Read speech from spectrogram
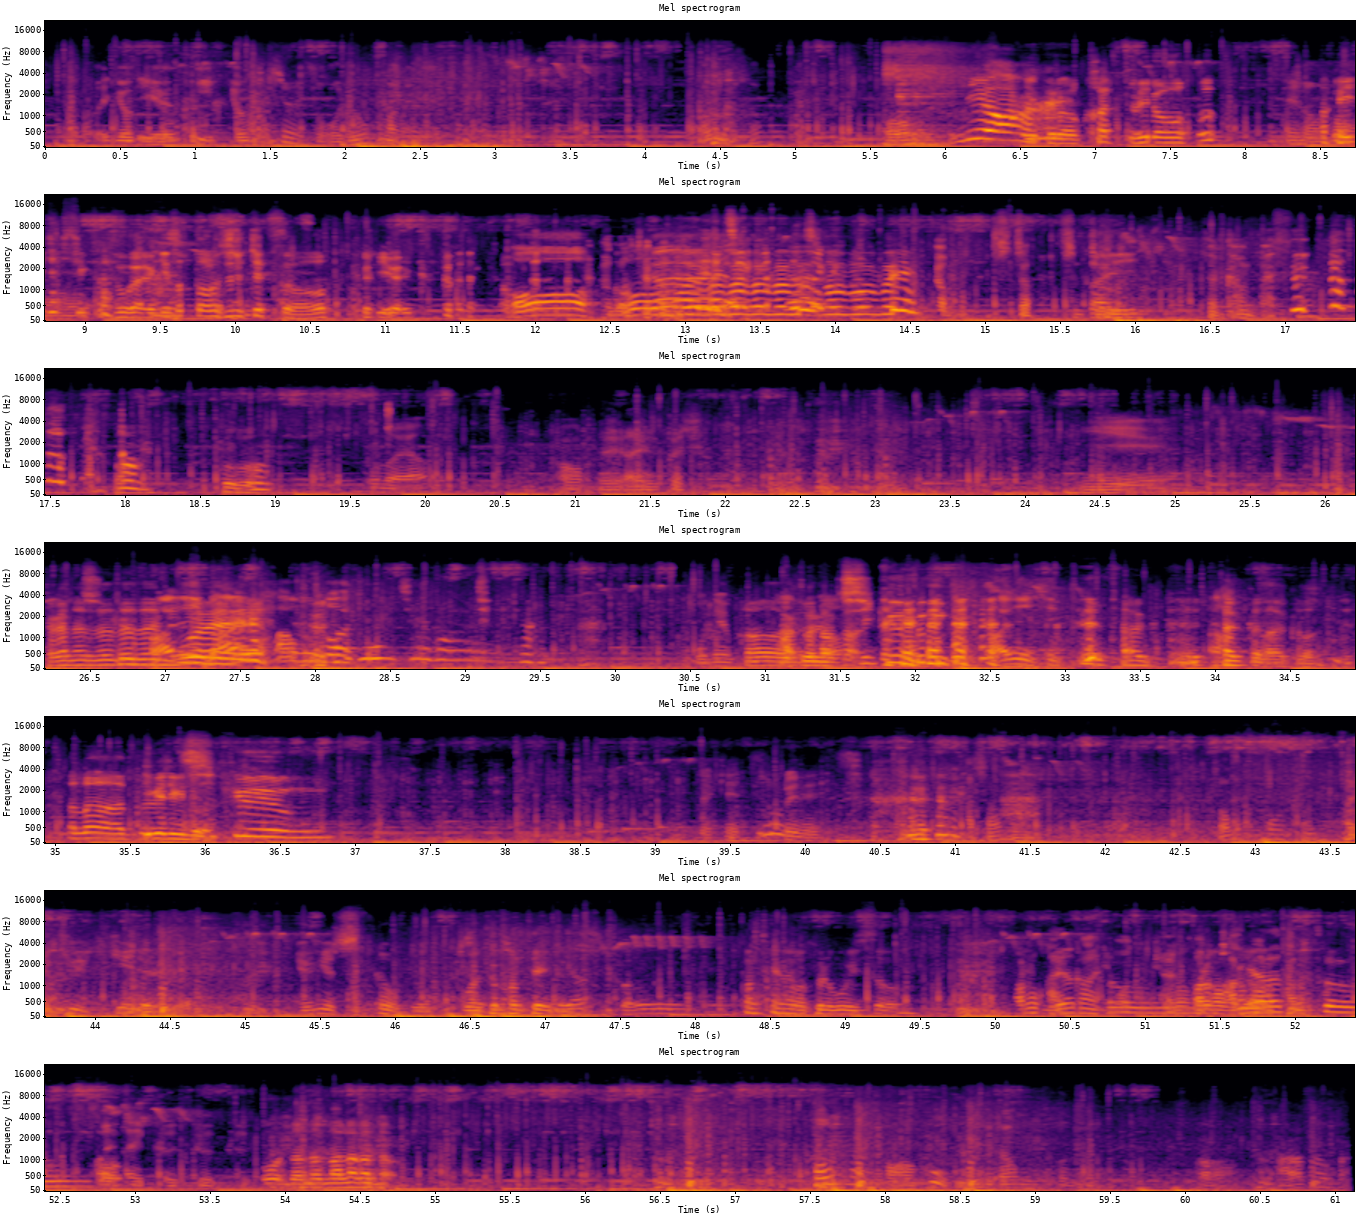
여기 여기 여기 점에서 어려운 거 하나 있어 이야 그럼 컷리오 이 자식 누가 여기서 떨어지겠어? 리얼 어, 어, 진짜 진짜. 아이. 잠깐만. 어, 뭐야? 어 네, 아 여기까지 예. 잠깐 나, 나, 나, 나, 아니 말 하고 가좀 제발. 하나 둘 아, 지금 아니 다음, 다음 거, 다음 거. 하나 둘 이거. 지금 이렇게 트롤이네. 가자 점프 아 이게 이게 여기 진짜 어려워 뭐야, 또 컨테이너. 컨테이너가 돌고 있어. 바로 갈까 아니면 어떻게 할까? 바로 가, 바로? 야투 어, 아니 그그 그 어, 나, 나, 날아간다. 처음만 더 하고 그 다음 건 어, 알아서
